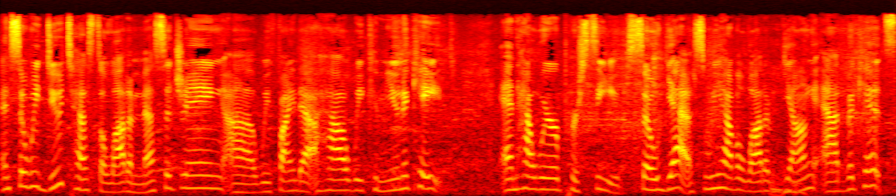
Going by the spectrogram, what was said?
And so we do test a lot of messaging. Uh, we find out how we communicate and how we're perceived. So, yes, we have a lot of young advocates,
